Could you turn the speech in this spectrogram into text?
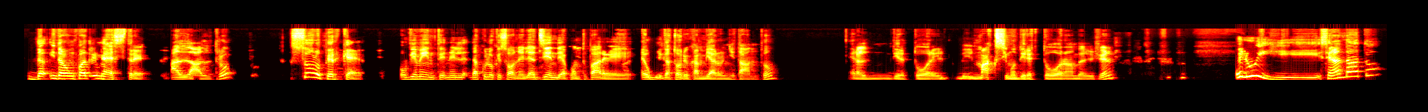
da, da un quadrimestre all'altro solo perché ovviamente nel, da quello che so nelle aziende a quanto pare è obbligatorio cambiare ogni tanto era il direttore, il, il massimo direttore, una del genere. E lui se n'è andato,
